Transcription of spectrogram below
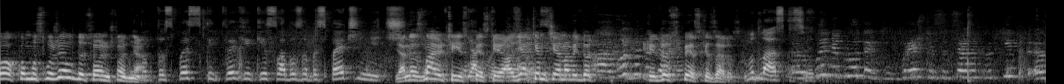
того, кому служили до сьогоднішнього дня? Тобто списки тих, які слабо забезпечені, чи Я не знаю, чиї Як списки, а яким чином йдуть, йдуть списки зараз? Будь ласка, Світ. Ви не проти врешті соціальних квитків, е,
